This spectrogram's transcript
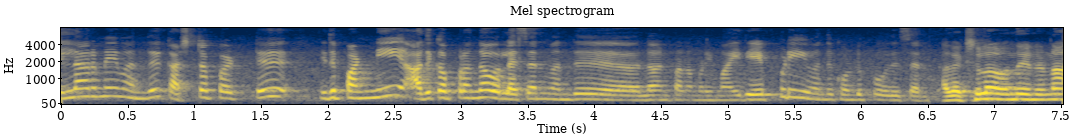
எல்லாருமே வந்து கஷ்டப்பட்டு இது பண்ணி அதுக்கப்புறம் தான் ஒரு லெசன் வந்து லேர்ன் பண்ண முடியுமா? இது எப்படி வந்து கொண்டு போகுது சார் அது ஆக்சுவலாக வந்து என்னென்னா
